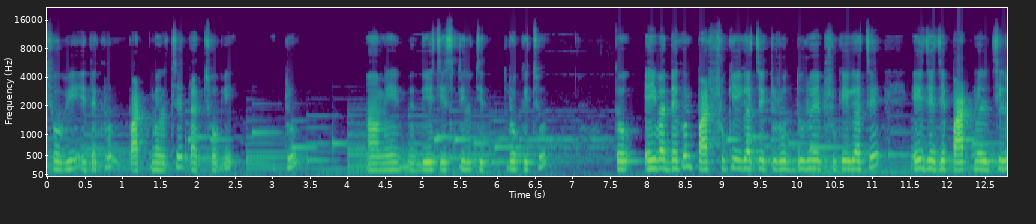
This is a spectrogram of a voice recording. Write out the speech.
ছবি। এ দেখুন, পাট মেলছে তার ছবি। একটু, আমি দিয়েছি স্টিল চিত্র কিছু। তো, এইবার দেখুন, পাট শুকিয়ে গেছে, একটু রোদ্দুর হয়ে শুকিয়ে গেছে। এই যে যে পাট মেল ছিল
